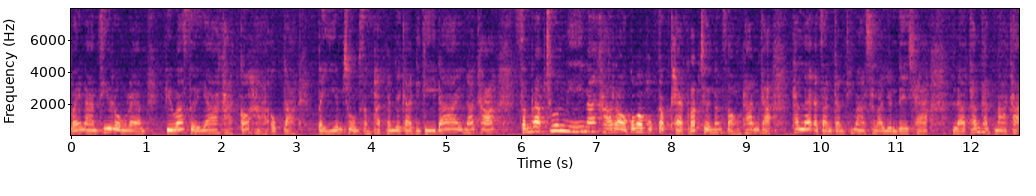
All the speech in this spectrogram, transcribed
ว่ายน้ำที่โรงแรมพิว่าเซอร์ยาค่ะ ก็หาโอกาส ไปเยี่ยมชมสัมผัสบรรยากาศดีๆ ได้นะคะสำหรับช่วงนี้นะคะ เราก็มาพบกับแขกรับเชิญทั้งสองท่านค่ะ ท่านแรกอาจารย์กันทิมาชลายนเดชะ แล้วท่านถัดมาค่ะ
